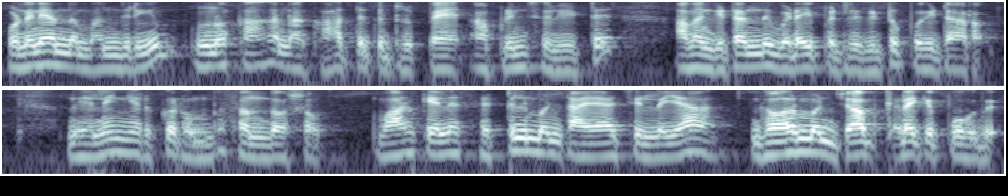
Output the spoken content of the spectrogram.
உடனே அந்த மந்திரியும் உனக்காக நான் காத்துக்கிட்டு இருப்பேன் அப்படின்னு சொல்லிட்டு அவன்கிட்ட இருந்து விடை பெற்றுக்கிட்டு போயிட்டாராம். அந்த இளைஞருக்கு ரொம்ப சந்தோஷம். வாழ்க்கையில் செட்டில்மெண்ட் ஆயாச்சு இல்லையா? கவர்மெண்ட் ஜாப் கிடைக்க போகுது.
